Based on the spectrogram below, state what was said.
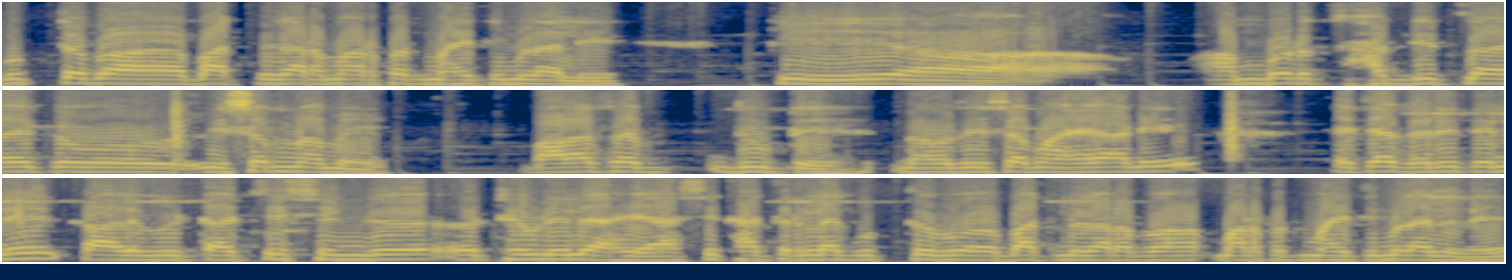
गुप्त बा- बातमीदारामार्फत माहिती मिळाली की अ, अंबड हद्दीतला एक अ, इसम नाम आहे बाळासाहेब दिवटे नवदेसम आहे आणि त्याच्या घरी त्याने काळविटाची शिंग ठेवलेले आहे. अशी खात्रीला गुप्त बातमीदारामार्फत माहिती मिळालेली आहे.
